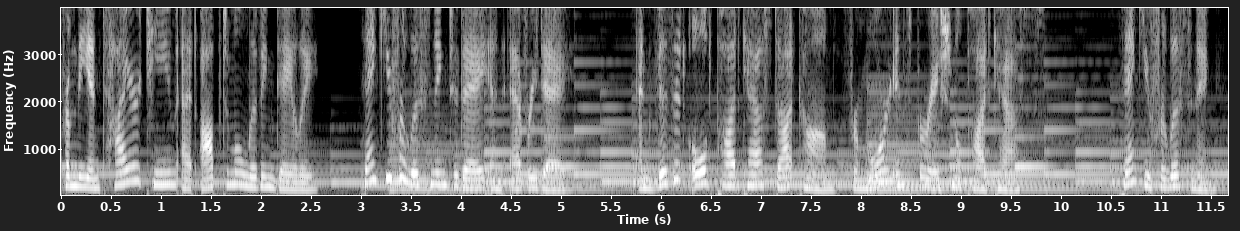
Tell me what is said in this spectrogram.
From the entire team at Optimal Living Daily, thank you for listening today and every day. And visit oldpodcast.com for more inspirational podcasts. Thank you for listening.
